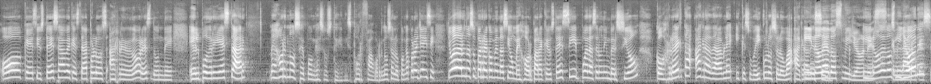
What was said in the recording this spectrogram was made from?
o que si usted sabe que está por los alrededores donde él podría estar, mejor no se ponga esos tenis, por favor, no se lo ponga. Pero Jaycee, yo voy a dar una súper recomendación mejor para que usted sí pueda hacer una inversión correcta, agradable y que su vehículo se lo va a agradecer. Y no de dos millones. Y no de dos millones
